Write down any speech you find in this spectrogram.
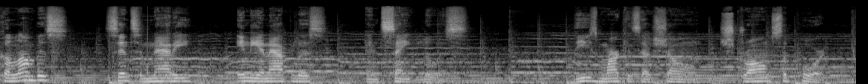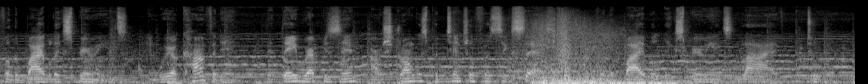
Columbus, Cincinnati, Indianapolis, and St. Louis. These markets have shown strong support for the Bible experience, and we are confident that they represent our strongest potential for success for the Bible Experience Live Tour.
